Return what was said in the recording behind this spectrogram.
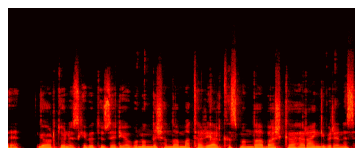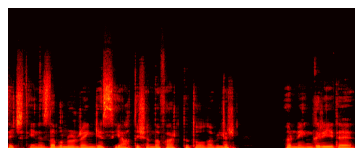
Ve gördüğünüz gibi düzeliyor. Bunun dışında materyal kısmında başka herhangi birini seçtiğinizde bunun rengi siyah dışında farklı da olabilir. Örneğin gri de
